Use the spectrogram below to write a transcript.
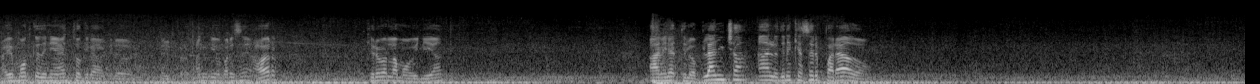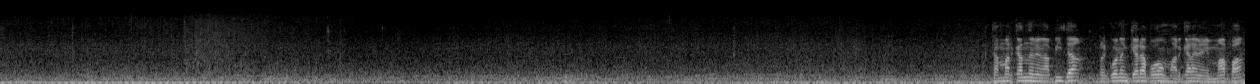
Había un mod que tenía esto, que era creo, el Pro me parece. A ver, quiero ver la movilidad. Ah, mirá, te lo plancha. Ah, lo tenés que hacer parado. Están marcando en el mapita. Recuerden que ahora podemos marcar en el mapa.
